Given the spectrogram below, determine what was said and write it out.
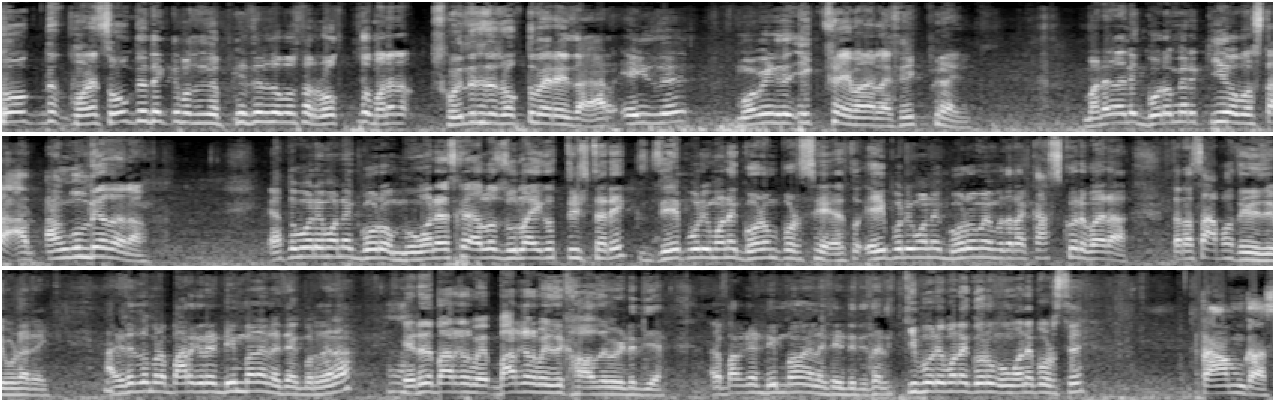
চোখে মানে চোখ দিয়ে দেখতে পাচ্ছি ফেসের যে অবস্থা রক্ত মানে শরীরের সাথে রক্ত বেড়ে যায়। আর এই যে মমিন ইক ফ্রাই বানায় লাগছে ইক ফ্রাই মানে তাহলে গরমের কি অবস্থা? আঙ্গুল দিয়ে যায় না। এত পরিমাণে গরম মানে আজকে হলো জুলাই একত্রিশ তারিখ যে পরিমাণে গরম পড়ছে এত এই পরিমাণে গরমে তারা কাজ করে বাইরা তারা চাপাতে হয়ে যাবে ওটারে। আর এটা তোমরা বার্গারের ডিম বানাই না একবার তাই না? এটা বার্গার বার্গার বাইজে খাওয়া যাবে এটা দিয়ে। আর বার্গার ডিম বানাই না এটা দিয়ে তাহলে কি পরিমাণে গরম মানে পড়ছে? একটা আম গাছ।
